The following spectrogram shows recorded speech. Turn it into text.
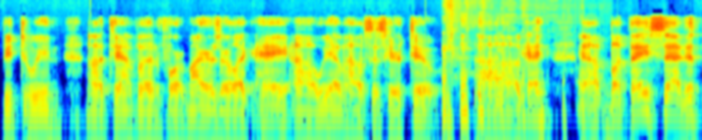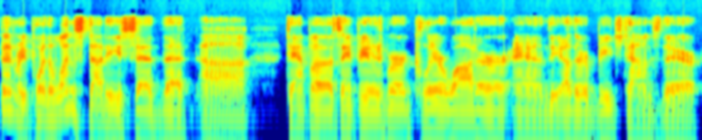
between uh, Tampa and Fort Myers are like, hey, uh, we have houses here too. Uh, okay, uh, but they said it's been reported. The one study said that Tampa, St. Petersburg, Clearwater, and the other beach towns there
